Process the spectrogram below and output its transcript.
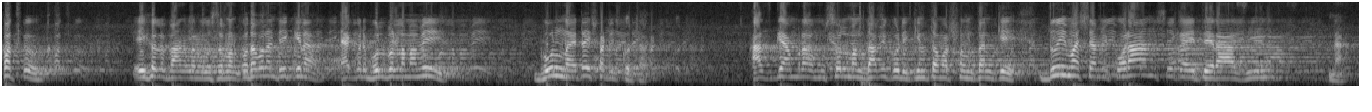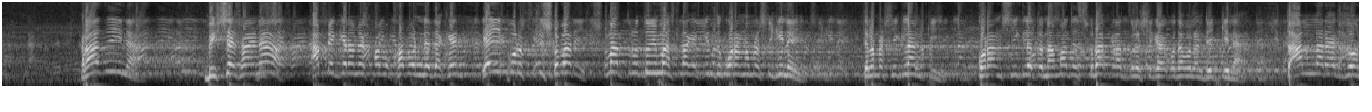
কত? এই হলো বাংলার মুসলমান। কথা বলেন ঠিক কিনা? একবারে ভুল বললাম আমি? ভুল না, এটাই সঠিক কথা। আজকে আমরা মুসলমান দাবি করি, কিন্তু আমার সন্তানকে দুই মাসে আমি কোরআন শেখাইতে রাজি না। রাজি না। বিশ্বাস হয় না? আপনি গ্রামে খবর নিয়ে দেখেন, এই পরিস্থিতি সবারই। মাত্র দুই মাস লাগে, কিন্তু কোরআন আমরা শিখি নাই। তাহলে আমরা শিখলাম কি? কোরআন শিখলে তো নামাজের সুরাত রাতগুলো শেখার কথা বলেন, ঠিক কিনা? তো আল্লাহর একজন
